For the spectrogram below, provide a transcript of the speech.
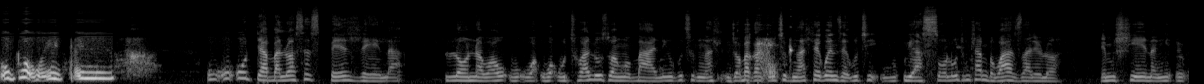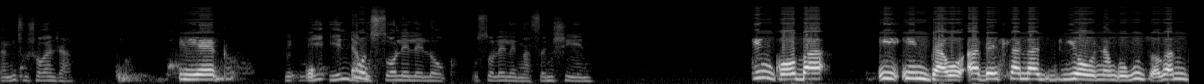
upho kuyiqiniso u- u- udaba lwasesibhedlela lona uthi waluzwa ngobani ukuthi njoba kade uthi kungahle kwenzeka ukuthi uyasola ukuthi mhlambe wazalelwa emshiyeni angi- angithi usho kanjalo? Yebo. Yindaba usolele lokho usolele ngasemshiyeni. Ingoba indawo abehlala kuyona ngokuzwa kwami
